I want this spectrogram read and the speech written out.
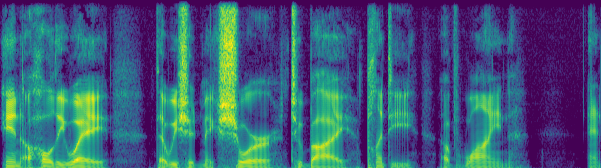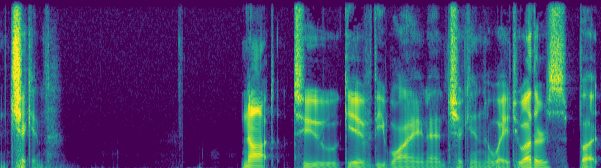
in a holy way that we should make sure to buy plenty of wine and chicken. Not to give the wine and chicken away to others, but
